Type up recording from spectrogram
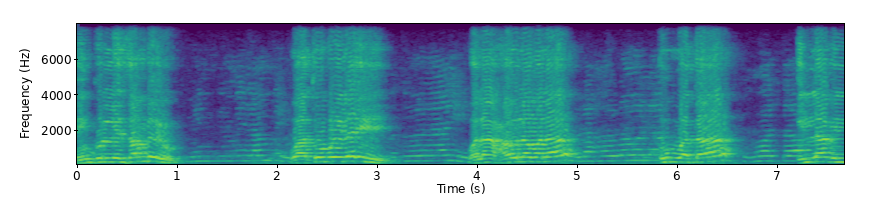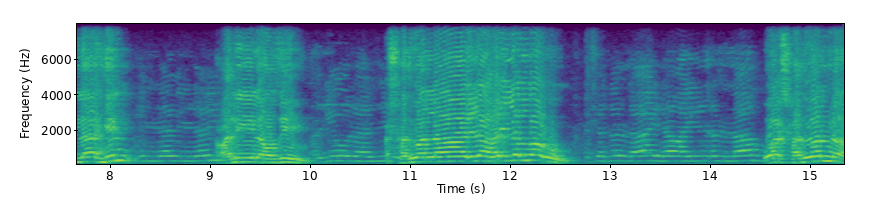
মিন কুল্লি যামবি ওয়া আতুবু ইলাইহি। ওয়ালা হাওলা ওয়ালা কুওয়াতা ইল্লা বিল্লাহিল আলিয়্যিল আযীম। আশহাদু আন লা ইলাহা ইল্লাল্লাহু। ওয়া আশহাদু আন্না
